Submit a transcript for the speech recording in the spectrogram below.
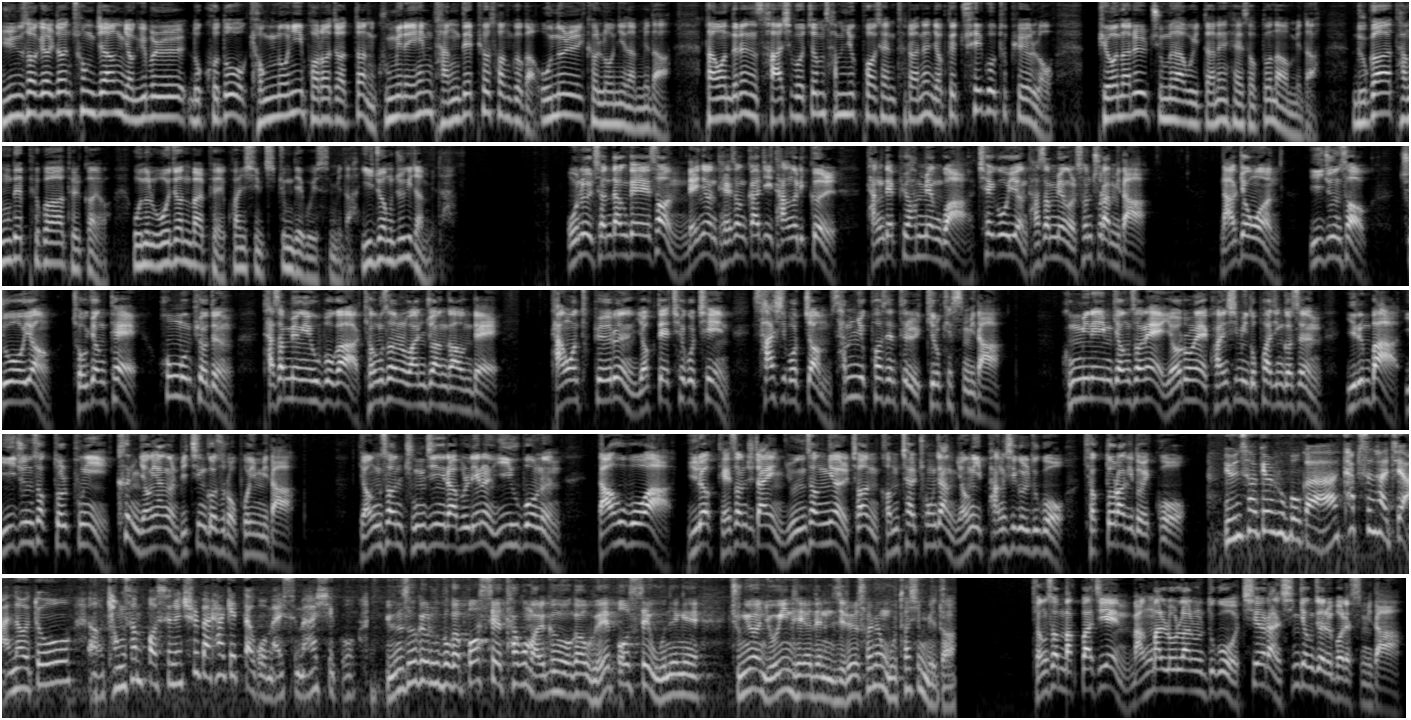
윤석열 전 총장 영입을 놓고도 경론이 벌어졌던 국민의힘 당대표 선거가 오늘 결론이 납니다. 당원들은 45.36%라는 역대 최고 투표율로 변화를 주문하고 있다는 해석도 나옵니다. 누가 당대표가 될까요? 오늘 오전 발표에 관심이 집중되고 있습니다. 이정주 기자입니다. 오늘 전당대회에선 내년 대선까지 당을 이끌 당대표 1명과 최고위원 5명을 선출합니다. 나경원, 이준석, 주호영, 조경태, 홍문표 등 5명의 후보가 경선을 완주한 가운데 당원 투표율은 역대 최고치인 45.36%를 기록했습니다. 국민의힘 경선에 여론의 관심이 높아진 것은 이른바 이준석 돌풍이 큰 영향을 미친 것으로 보입니다. 영선 중진이라 불리는 이 후보는 나 후보와 유력 대선 주자인 윤석열 전 검찰총장 영입 방식을 두고 격돌하기도 했고 윤석열 후보가 탑승하지 않아도 어, 경선 버스는 출발하겠다고 말씀을 하시고 윤석열 후보가 버스에 타고 말 거가 왜 버스의 운행에 중요한 요인이 돼야 되는지를 설명 못 하십니다. 경선 막바지엔 막말 논란을 두고 치열한 신경전을 벌였습니다.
